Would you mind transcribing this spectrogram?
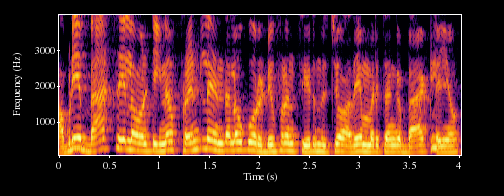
அப்படியே பேக் சைடில் வந்துட்டிங்கன்னா ஃப்ரண்ட்டில் எந்த அளவுக்கு ஒரு டிஃப்ரென்ஸ் இருந்துச்சோ அதே மாதிரி தாங்க பேக்லேயும்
